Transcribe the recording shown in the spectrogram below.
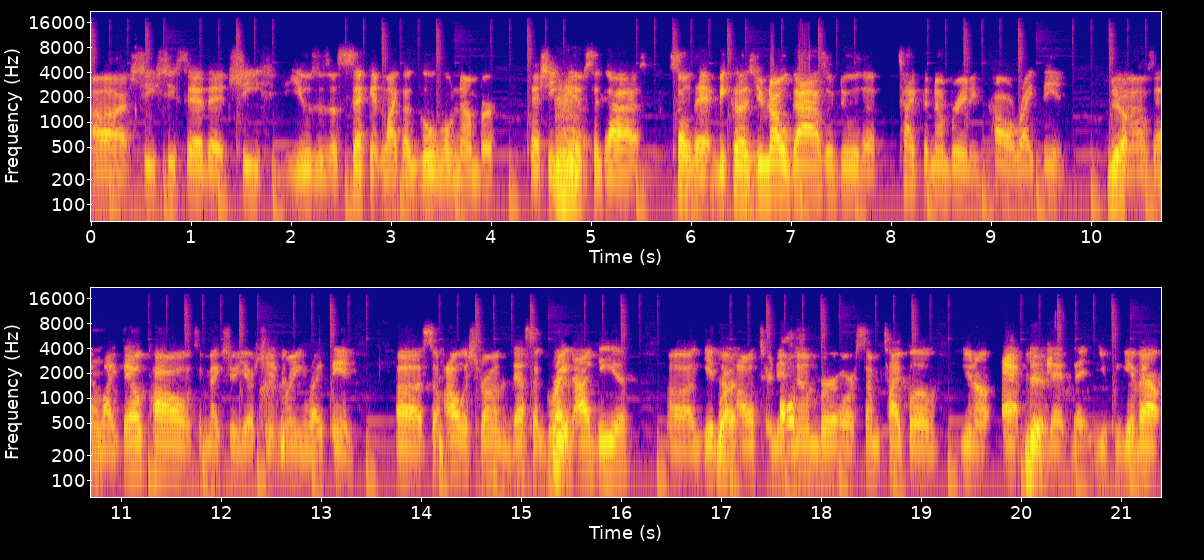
uh, she she said that she uses a second like a Google number that she mm-hmm. gives to guys, so that because you know guys will do the type the number in and call right then. Yeah, you know what I'm saying like they'll call to make sure your shit ring right then. Uh, so I was strong. That's a great yeah. idea. Uh, getting right. an alternate number or some type of you know app yeah. that, that you can give out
